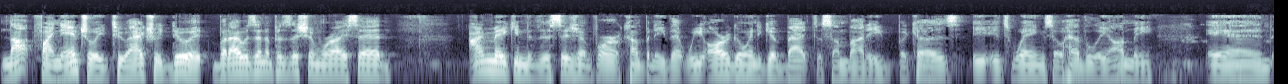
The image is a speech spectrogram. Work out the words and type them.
not financially to actually do it, but I was in a position where I said, I'm making the decision for our company that we are going to give back to somebody because it's weighing so heavily on me. And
